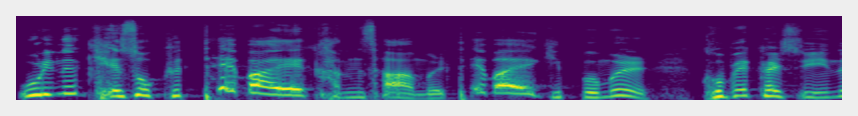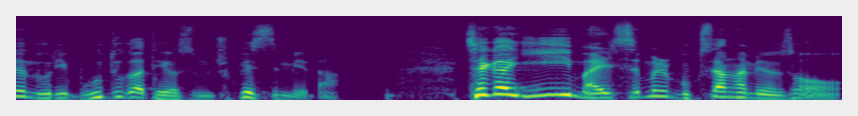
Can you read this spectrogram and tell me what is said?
우리는 계속 그 테바의 감사함을 테바의 기쁨을 고백할 수 있는 우리 모두가 되었으면 좋겠습니다. 제가 이 말씀을 묵상하면서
